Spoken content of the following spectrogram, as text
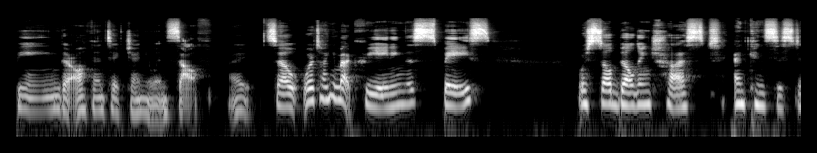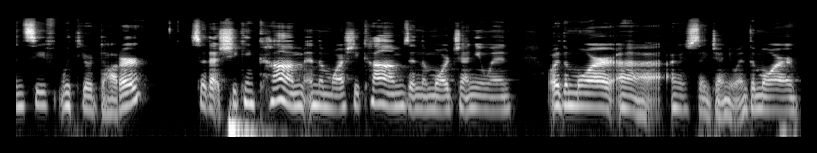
being their authentic, genuine self, right? So we're talking about creating this space. We're still building trust and consistency with your daughter so that she can come. And the more she comes and the more genuine or the more uh, I would say genuine, the more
